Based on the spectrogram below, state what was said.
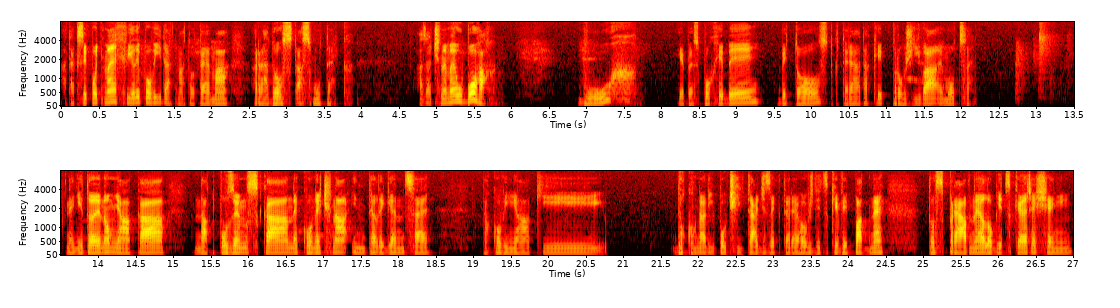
A tak si pojďme chvíli povídat na to téma radost a smutek. A začneme u Boha. Bůh je bez pochyby bytost, která taky prožívá emoce. Není to jenom nějaká nadpozemská, nekonečná inteligence, takový nějaký dokonalý počítač, ze kterého vždycky vypadne to správné logické řešení.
